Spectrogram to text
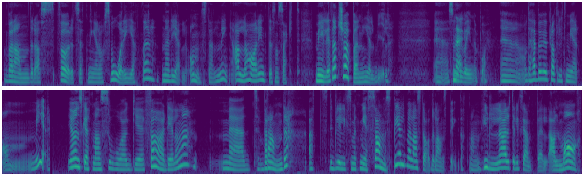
varandras förutsättningar och svårigheter när det gäller omställning. Alla har inte som sagt möjlighet att köpa en elbil, eh, som Nej. du var inne på. Eh, och det här behöver vi prata lite mer om mer. Jag önskar att man såg fördelarna med varandra. Att det blir liksom ett mer samspel mellan stad och landsbygd. Att man hyllar till exempel all mat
